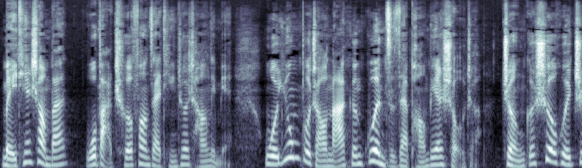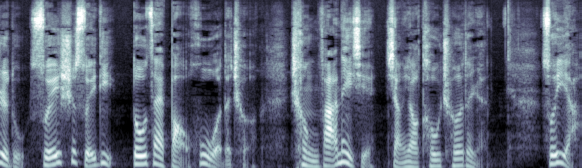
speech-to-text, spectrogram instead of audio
每天上班，我把车放在停车场里面，我用不着拿根棍子在旁边守着。整个社会制度随时随地都在保护我的车，惩罚那些想要偷车的人。所以啊，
